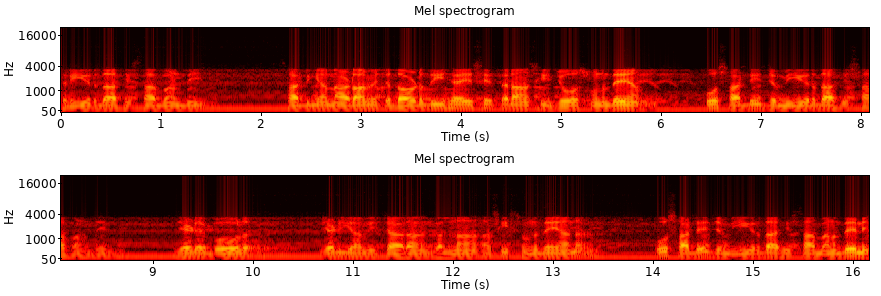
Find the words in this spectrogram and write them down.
ਸਰੀਰ ਦਾ ਹਿੱਸਾ ਬਣਦੀ ਸਾਡੀਆਂ ਨਾੜਾਂ ਵਿੱਚ ਦੌੜਦੀ ਹੈ, ਇਸੇ ਤਰ੍ਹਾਂ ਅਸੀਂ ਜੋ ਸੁਣਦੇ ਹਾਂ, ਉਹ ਸਾਡੀ ਜ਼ਮੀਰ ਦਾ ਹਿੱਸਾ ਬਣਦੇ ਨੇ। ਜਿਹੜੇ ਬੋਲ, ਜਿਹੜੀਆਂ ਵਿਚਾਰਾਂ, ਗੱਲਾਂ ਅਸੀਂ ਸੁਣਦੇ ਹਾਂ ਨਾ, ਉਹ ਸਾਡੇ ਜ਼ਮੀਰ ਦਾ ਹਿੱਸਾ ਬਣਦੇ ਨੇ।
